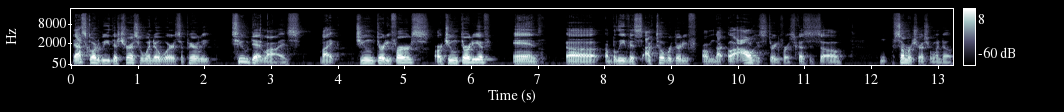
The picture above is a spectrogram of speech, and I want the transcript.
that's going to be the transfer window where it's apparently two deadlines, like June 31st or June 30th, and uh, I believe it's October 30, um, not uh, August 31st because it's a summer transfer window.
